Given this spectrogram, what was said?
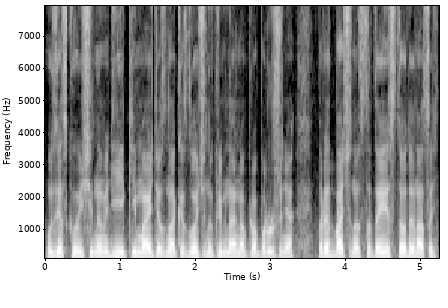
у зв'язку із чинами дій, які мають ознаки злочину кримінального правопорушення, передбачено статтею 111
